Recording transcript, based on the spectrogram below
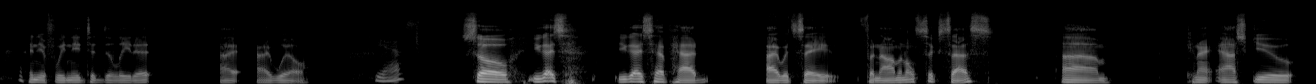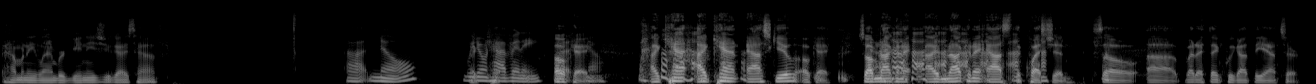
and if we need to delete it i i will. Yes. so you guys, you guys have had, I would say, phenomenal success. Um, can I ask you how many Lamborghinis you guys have? Uh, no, we I don't can't- have any. Okay. no. I can't. I can't ask you. Okay, so I'm not gonna. I'm not gonna ask the question. So, uh, but I think we got the answer.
